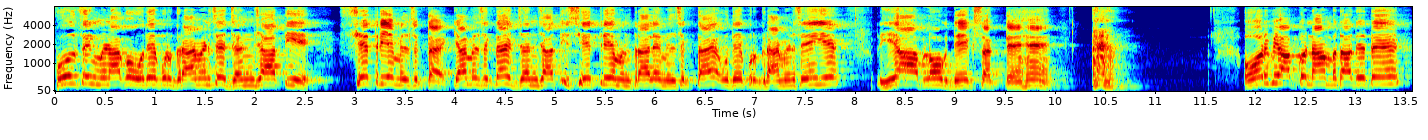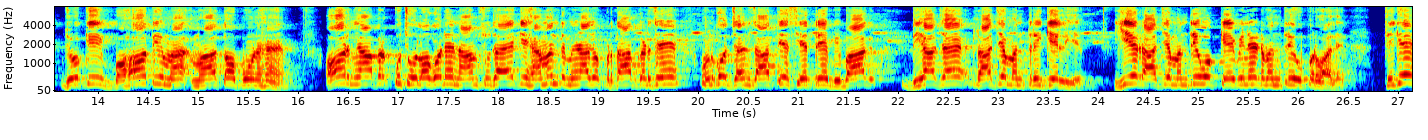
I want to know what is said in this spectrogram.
फूल सिंह मीणा को उदयपुर ग्रामीण से जनजातीय क्षेत्रीय मिल सकता है। क्या मिल सकता है? जनजाति क्षेत्रीय मंत्रालय मिल सकता है। उदयपुर ग्रामीण से ये। तो ये आप लोग देख सकते हैं। और भी आपको नाम बता देते हैं, जो कि बहुत ही महत्वपूर्ण हैं। और यहाँ पर कुछ लोगों ने नाम सुझाया कि हेमंत मीणा जो प्रतापगढ़ से हैं, उनको जनजातीय क्षेत्रीय विभाग दिया जाए राज्य मंत्री के लिए। ये राज्य मंत्री वो कैबिनेट मंत्री ऊपर वाले। ठीक है?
